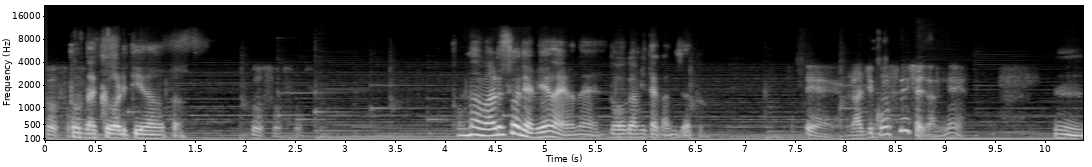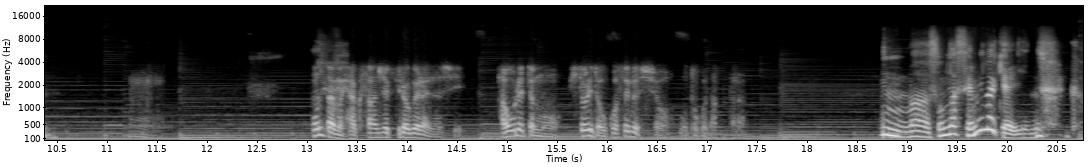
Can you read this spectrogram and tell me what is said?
そうそうどんなクオリティなのか。そうそうそう。そんな悪そうには見えないよね。動画見た感じだと。で、ラジコン戦車じゃんね。うん。うん。本体も130キロぐらいだし、倒れても一人で起こせるっしょ、男だったら。うん、まあそんな攻めなきゃいいんじゃないか。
